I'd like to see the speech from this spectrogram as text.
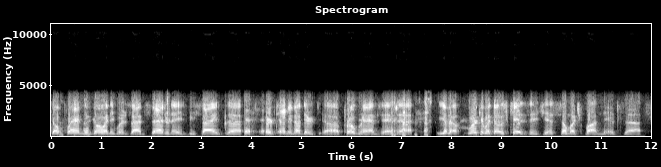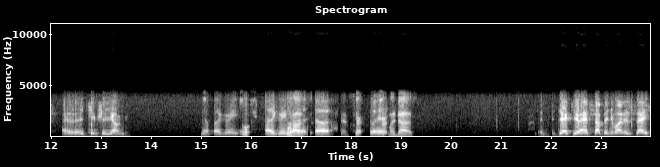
don't plan to go anywhere on Saturdays besides uh, her ten and other uh, programs. And uh, you know, working with those kids is just so much fun. It's uh, it keeps you young. Yep, I agree. I agree with that. Uh, it, cer- go ahead. it certainly does. Dick, you had something you wanted to say?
